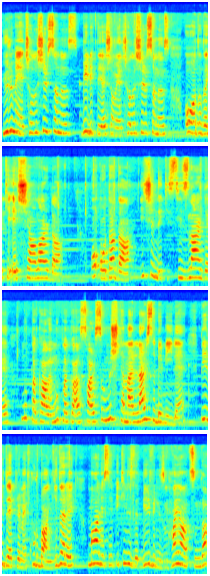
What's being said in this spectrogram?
yürümeye çalışırsanız, birlikte yaşamaya çalışırsanız o odadaki eşyalar da o oda da, içindeki sizler de mutlaka ve mutlaka sarsılmış temeller sebebiyle bir depreme kurban giderek maalesef ikiniz de birbirinizin hayatında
